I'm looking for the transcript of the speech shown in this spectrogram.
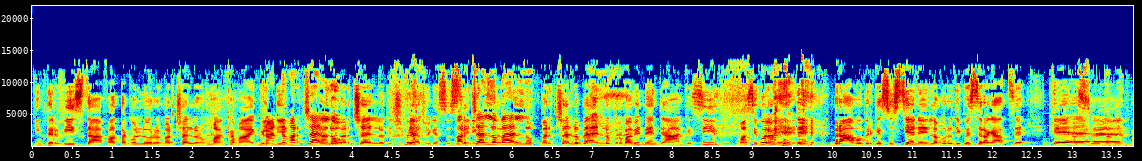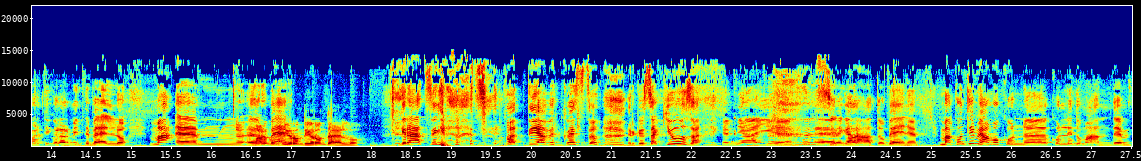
intervista fatta con loro e Marcello non manca mai. Grande Marcello. Grande Marcello che ci piace, che sostiene. Marcello questa- bello. Marcello Bello, probabilmente anche sì, ma sicuramente bravo perché sostiene il lavoro di queste ragazze che è, Assolutamente. particolarmente bello. Ma ehm, eh, Marco Roberto, Biron di Rondello. Grazie, grazie Mattia per, questo, per questa chiusa che mi hai eh, eh, Sì. regalato. Bene, ma continuiamo con, con le domande.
